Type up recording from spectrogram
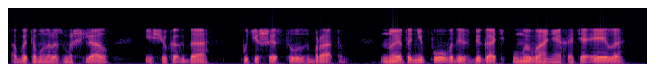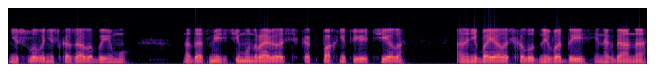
Об этом он размышлял, еще когда путешествовал с братом. Но это не повод избегать умывания, хотя Эйла ни слова не сказала бы ему. Надо отметить, ему нравилось, как пахнет ее тело. Она не боялась холодной воды, иногда она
